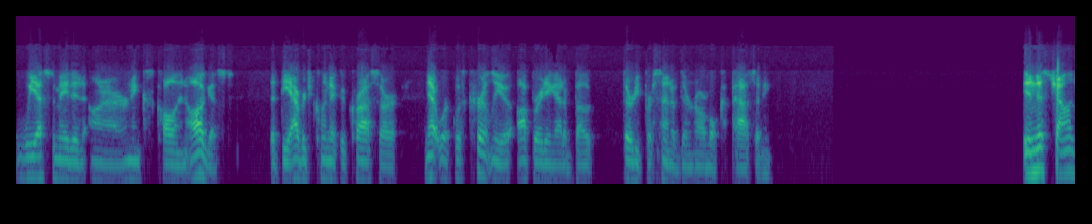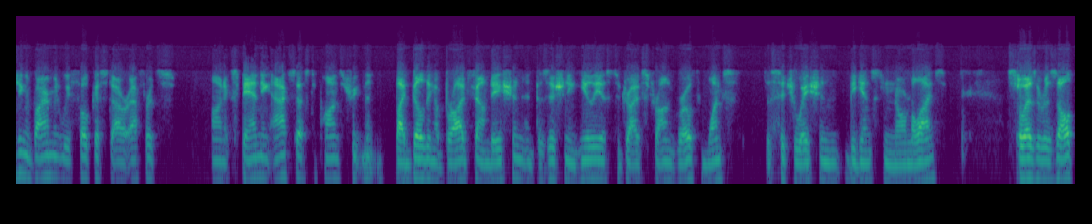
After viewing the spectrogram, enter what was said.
we estimated on our earnings call in August that the average clinic across our network was currently operating at about 30% of their normal capacity. In this challenging environment, we focused our efforts on expanding access to PoNS treatment by building a broad foundation and positioning Helius to drive strong growth once the situation begins to normalize. So as a result,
